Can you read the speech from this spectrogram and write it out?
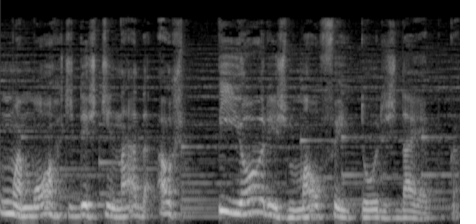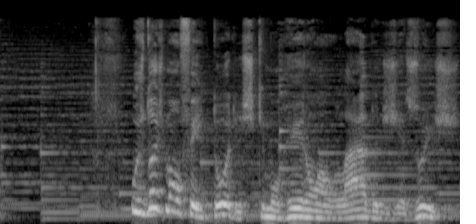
uma morte destinada aos piores malfeitores da época. Os dois malfeitores que morreram ao lado de Jesus,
